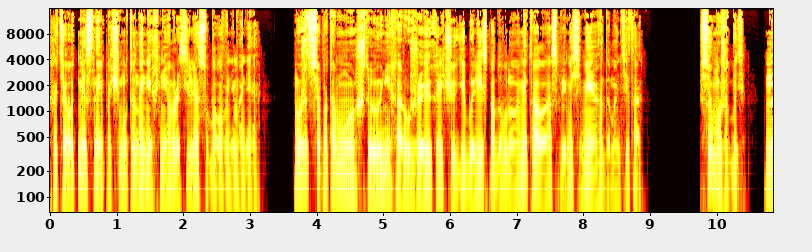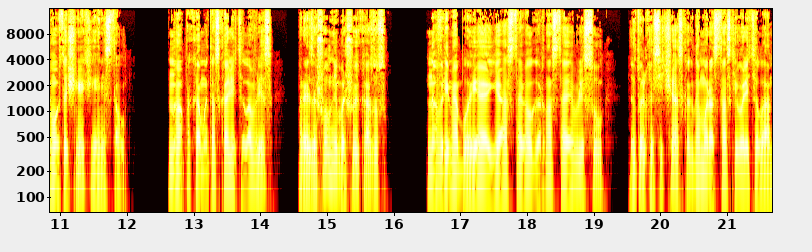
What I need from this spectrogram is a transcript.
хотя вот местные почему-то на них не обратили особого внимания. Может, все потому, что у них оружие и кольчуги были из подобного металла с примесями адамантита? Все может быть, но уточнять я не стал. Ну а пока мы таскали тела в лес, произошел небольшой казус. На время боя я оставил горностая в лесу, и только сейчас, когда мы растаскивали тела,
